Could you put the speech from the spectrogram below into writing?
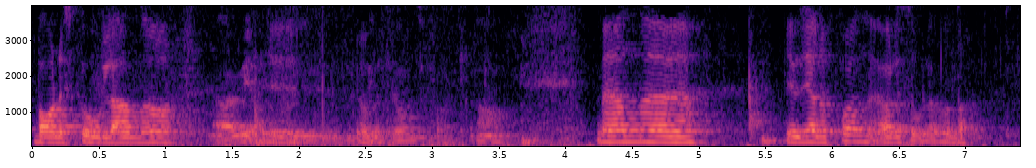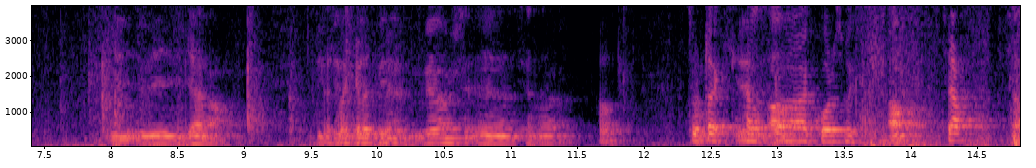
barn i skolan och... ja jag vet. Det är jobbigt. Ja. Men eh, bjud gärna på en öl i solen någon dag. Vi, vi, gärna. Jag snackar lite vi, mer. vi hörs eh, senare. Ja. Stort tack. Eh, Hälsa ja. Kåre så mycket. Ja, Tja! tja.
